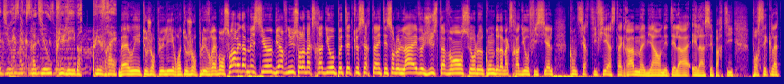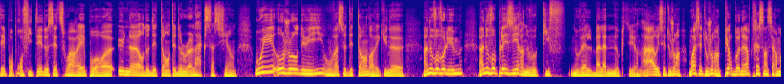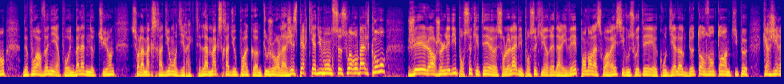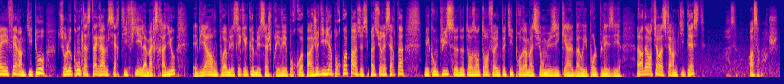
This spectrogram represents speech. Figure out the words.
Radio, Max Radio, plus libre, plus vrai. Ben oui, toujours plus libre, toujours plus vrai. Bonsoir mesdames, messieurs, bienvenue sur la Max Radio. Peut-être que certains étaient sur le live juste avant sur le compte de la Max Radio officiel, compte certifié Instagram. Eh bien, on était là et là, c'est parti pour s'éclater, pour profiter de cette soirée, pour euh, une heure de détente et de relaxation. Oui, aujourd'hui, on va se détendre avec une un nouveau volume, un nouveau plaisir, un nouveau kiff, nouvelle balade nocturne. Ah oui, c'est toujours un, moi c'est toujours un pur bonheur, très sincèrement, de pouvoir venir pour une balade nocturne sur la Max Radio en direct. La maxradio.com, toujours là. J'espère qu'il y a du monde ce soir au balcon. J'ai, alors je l'ai dit pour ceux qui étaient euh, sur le live et pour ceux qui viendraient d'arriver pendant la soirée, si vous souhaitez euh, qu'on dialogue de temps en temps un petit peu, car j'irai y faire un petit tour sur le compte Instagram certifié la Max Radio, eh bien vous pourrez me laisser quelques messages privés, pourquoi pas. Je dis bien pourquoi pas, je sais pas sûr et certain, mais qu'on puisse de temps en temps faire une petite programmation musicale, bah oui, pour le plaisir. Alors d'abord tiens, on va se faire un petit test. Ah oh, ça marche.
